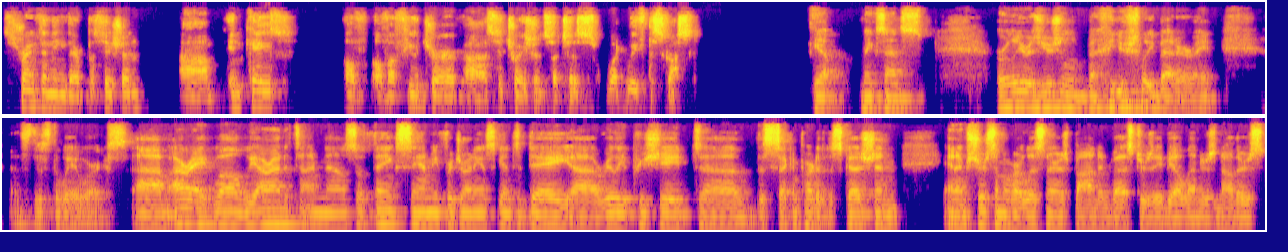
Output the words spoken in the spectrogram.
strengthening their position um, in case of, of a future uh, situation such as what we've discussed. Yep, makes sense. Earlier is usually usually better, right? That's just the way it works. Um, all right. Well, we are out of time now. So thanks, Sammy, for joining us again today. Uh, really appreciate uh, the second part of the discussion. And I'm sure some of our listeners, bond investors, ABL lenders, and others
